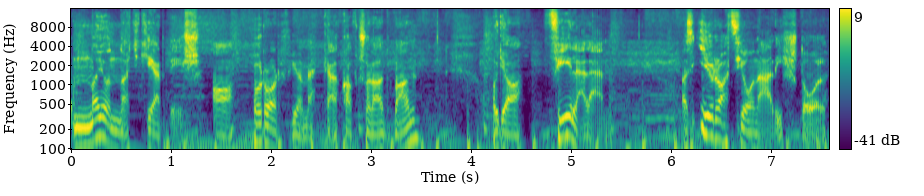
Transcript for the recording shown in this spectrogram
nagyon nagy kérdés a horrorfilmekkel kapcsolatban, hogy a félelem az irracionálistól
